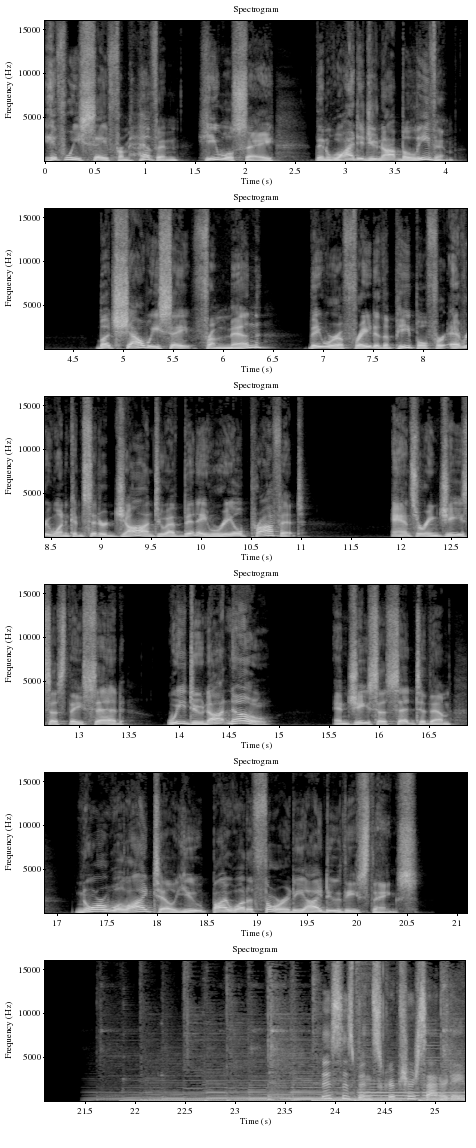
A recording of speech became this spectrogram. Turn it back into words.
If we say from heaven, he will say, Then why did you not believe him? But shall we say from men? They were afraid of the people, for everyone considered John to have been a real prophet. Answering Jesus, they said, We do not know. And Jesus said to them, Nor will I tell you by what authority I do these things. This has been Scripture Saturday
